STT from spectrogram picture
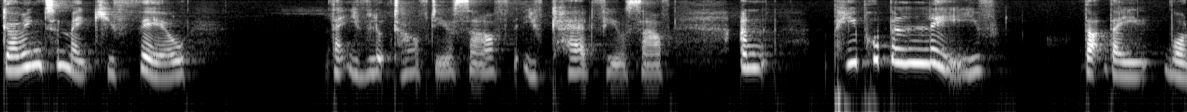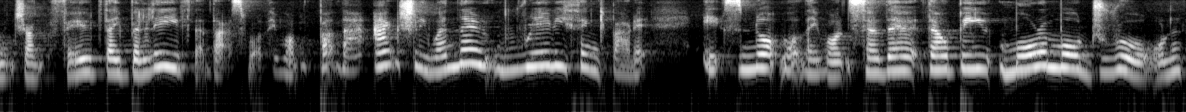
going to make you feel that you've looked after yourself, that you've cared for yourself. And people believe that they want junk food, they believe that that's what they want, but that actually, when they really think about it, it's not what they want. So they'll be more and more drawn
